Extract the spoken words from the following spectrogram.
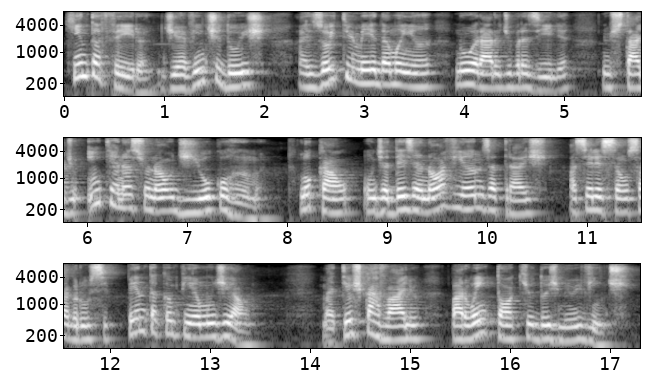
quinta-feira, dia 22, às 8h30 da manhã, no horário de Brasília, no Estádio Internacional de Yokohama local onde há 19 anos atrás a seleção sagrou-se pentacampeã mundial. Matheus Carvalho para o Em Tóquio 2020.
